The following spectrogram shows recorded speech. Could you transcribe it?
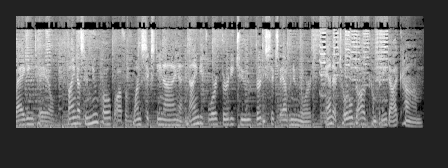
wagging tail. Find us in New Hope off of 169 at 9432 36th Avenue North and at TotalDogCompany.com.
